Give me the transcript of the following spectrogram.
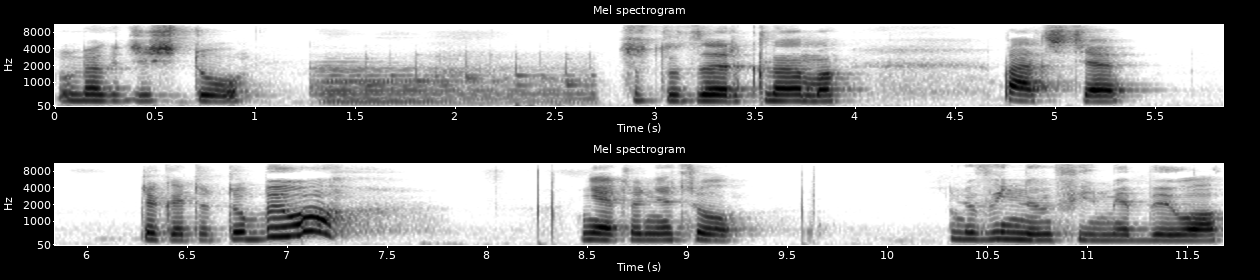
Chyba gdzieś tu. Co to za reklama? Patrzcie. Czekaj, to tu było? Nie, to nie tu. No w innym filmie było.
